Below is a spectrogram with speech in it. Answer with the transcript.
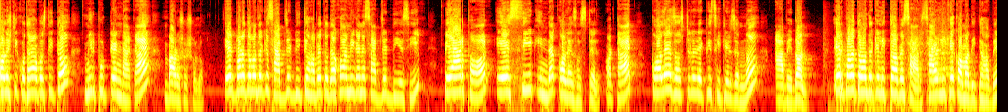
কলেজটি কোথায় অবস্থিত? মিরপুর টেন, ঢাকা, বারোশো ষোলো। এরপরে তোমাদেরকে সাবজেক্ট দিতে হবে। তো দেখো, আমি এখানে সাবজেক্ট দিয়েছি prayer for a seat in the college hostel অর্থাৎ কলেজ হোস্টেলের একটি সিটের জন্য আবেদন। এরপরে তোমাদেরকে লিখতে হবে, স্যার। স্যার লিখে কমা দিতে হবে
